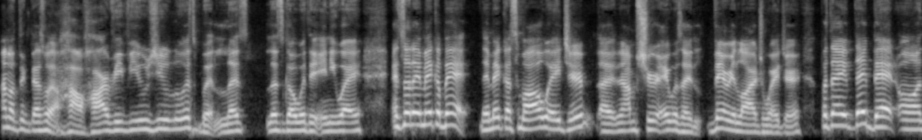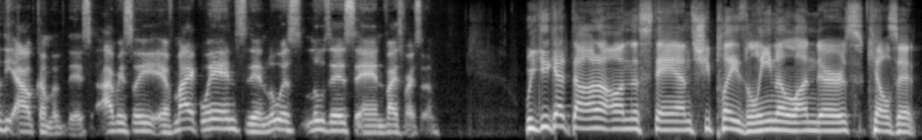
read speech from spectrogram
I don't think that's what how Harvey views you, Louis. But let's let's go with it anyway. And so they make a bet. They make a small wager, uh, and I'm sure it was a very large wager. But they they bet on the outcome of this. Obviously, if Mike wins, then Louis loses, and vice versa. We could get Donna on the stand. She plays Lena Lunders, kills it.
